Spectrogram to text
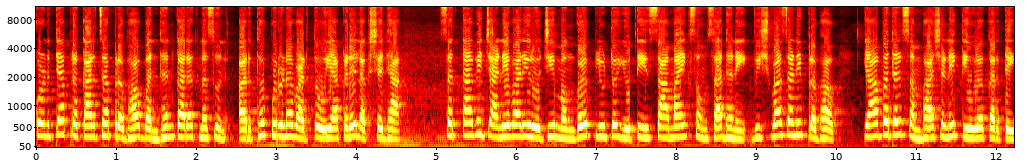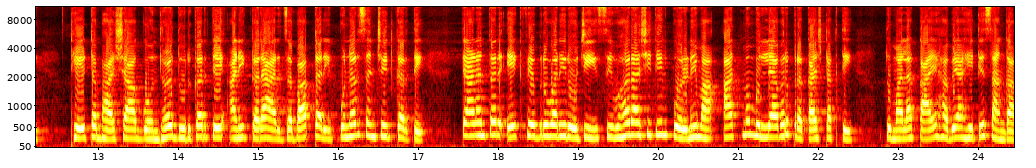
कोणत्या प्रकारचा प्रभाव बंधनकारक नसून अर्थपूर्ण वाटतो याकडे लक्ष द्या. सत्तावीस जानेवारी रोजी मंगळ प्लुटो युती सामायिक संसाधने विश्वास आणि प्रभाव याबद्दल संभाषणे तीव्र करते. थेट भाषा गोंधळ दूर करते आणि करार जबाबदारी पुनर्संचयित करते. त्यानंतर एक फेब्रुवारी रोजी सिंह राशीतील पौर्णिमा आत्ममूल्यावर प्रकाश टाकते. तुम्हाला काय हवे आहे ते सांगा.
